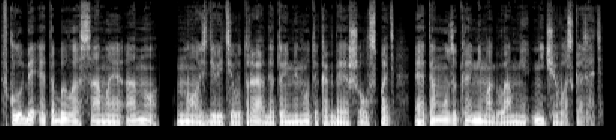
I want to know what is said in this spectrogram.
в клубе это было самое оно, но с девяти утра до той минуты, когда я шел спать, эта музыка не могла мне ничего сказать.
